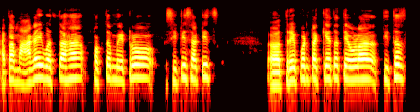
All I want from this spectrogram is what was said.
आता महागाई भत्ता हा फक्त मेट्रो सिटीसाठीच त्रेपन्न टक्के आहे तर तेवढा तिथंच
